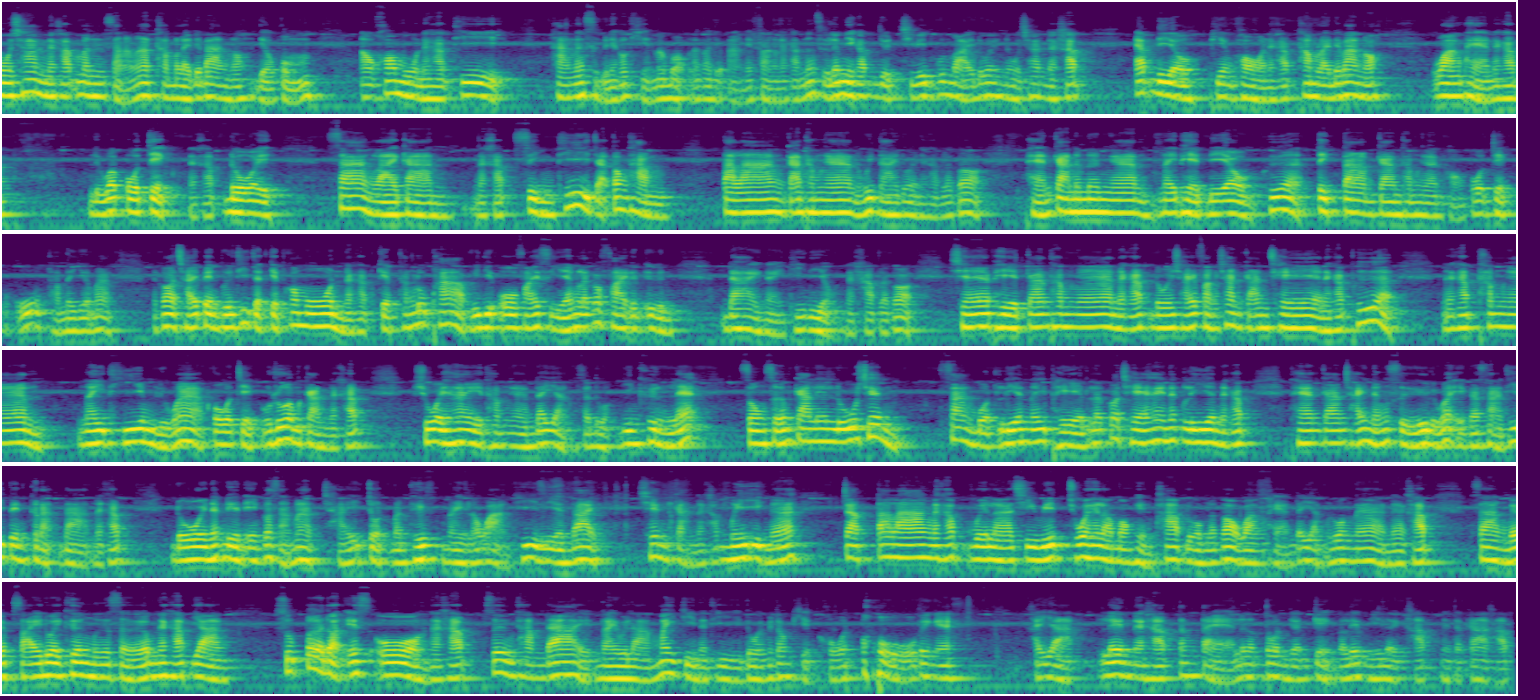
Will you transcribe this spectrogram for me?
Notion นะครับ มันสามารถทำอะไรได้บ้างเนาะเดี๋ยวผมเอาข้อมูลนะครับที่ทางหนังสือเนี่ยเขาเขียนมาบอกแล้วก็เดี๋ยวอ่านให้ฟังนะครับหนังสือเล่มนี้ครับหยุดชีวิตวุ่นวายด้วย Notion นะครับแอปเดียวเพียงพอนะครับทำอะไรได้บ้างเนาะวางแผนนะครับ หรือว่าโปรเจกต์นะครับโดยสร้างรายการนะครับ สิ่งที่จะต้องทำตารางการทำงานวิได้ด้วยนะครับ แล้วก็ แผนการดำเนินงานในเพจเดียว เพื่อติดตามการทำงานของโปรเจกต์โอ้ทำได้เยอะมาก แล้วก็ใช้เป็นพื้นที่จัดเก็บข้อมูลนะครับ เก็บทั้งรูปภาพวิดีโอไฟล์เสียง แล้วก็ไฟล์อื่นๆ ได้ในที่เดียวนะครับ แล้วก็แชร์เพจการทำงานนะครับ โดยใช้ฟังก์ชันการแชร์นะครับ เพื่อนะครับทำงานในทีมหรือว่าโปรเจกต์ร่วมกันนะครับ ช่วยให้ทำงานได้อย่างสะดวกยิ่งขึ้น และส่งเสริมการเรียนรู้เช่น สร้างบทเรียนในเพจ แล้วก็แชร์ให้นักเรียนนะครับ แทนการใช้หนังสือหรือว่าเอกสารที่เป็นกระดาษนะครับ โดยนักเรียนเองก็สามารถใช้จดบันทึกในระหว่างที่เรียนได้เช่นกันนะครับ มีอีกนะจัดตารางนะครับ เวลาชีวิตช่วยให้เรามองเห็นภาพรวม แล้วก็วางแผนได้อย่างล่วงหน้านะครับ สร้างเว็บไซต์ด้วยเครื่องมือเสริมนะครับ อย่าง super.so นะครับ ซึ่งทำได้ในเวลาไม่กี่นาที โดยไม่ต้องเขียนโค้ด โอ้โห เป็นไง ใครอยากเล่นนะครับ ตั้งแต่เริ่มต้นยันเก่งก็เล่มนี้เลยครับ ในตะกร้าครับ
